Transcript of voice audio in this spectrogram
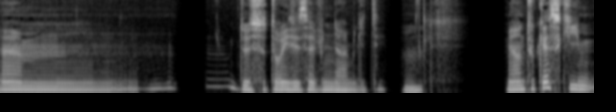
Euh, de s'autoriser sa vulnérabilité. Mhm. Mais en tout cas, ce qui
